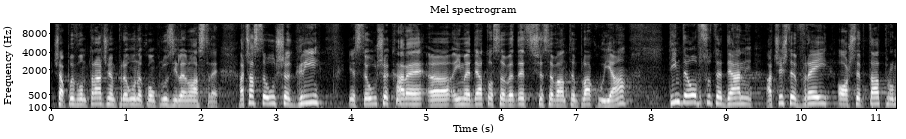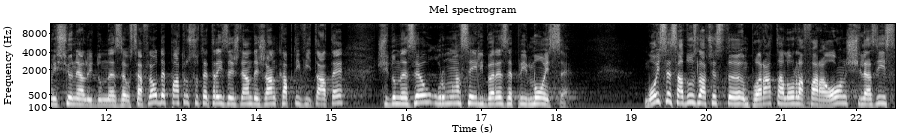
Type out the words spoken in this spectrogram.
și apoi vom trage împreună concluziile noastre. Această ușă gri este o ușă care uh, imediat o să vedeți ce se va întâmpla cu ea. Timp de 800 de ani, acești evrei au așteptat promisiunea lui Dumnezeu. Se aflau de 430 de ani deja în captivitate și Dumnezeu urma să elibereze prin Moise. Moise s-a dus la acest împărat al lor, la faraon și le-a zis,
